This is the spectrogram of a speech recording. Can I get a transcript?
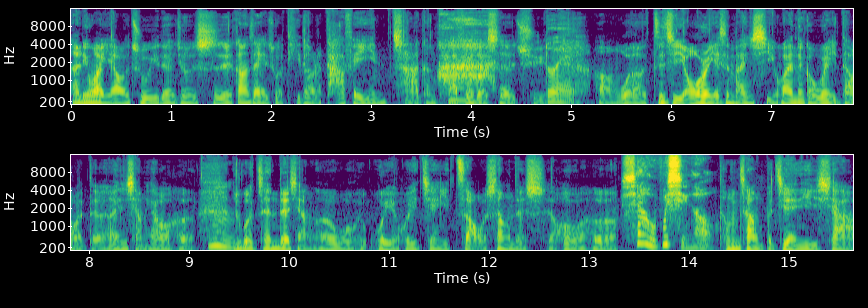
那另外也要注意的就是刚才所提到的咖啡因、茶跟咖啡的摄取。对，啊，我自己偶尔也是蛮喜欢欢那个味道的，很想要喝。嗯，如果真的想喝，我我也会建议早上的时候喝，下午不行哦。通常不建议下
